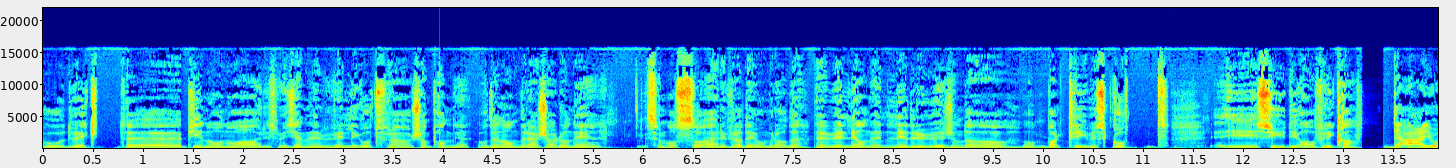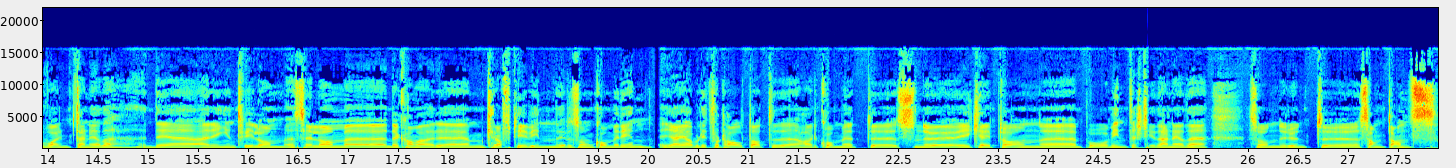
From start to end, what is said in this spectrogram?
hovedvekt eh, pinot noir, som vi kjenner veldig godt fra champagne. Og den andre er chardonnay som også er fra det området. Veldig anvendelige druer, som da åpenbart trives godt i syd i Afrika. Det er jo varmt der nede, det er ingen tvil om. Selv om eh, det kan være mm, kraftige vinder som kommer inn. Jeg har blitt fortalt at det har kommet eh, snø i Cape Town eh, på vinterstid der nede. Sånn rundt sankthans.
